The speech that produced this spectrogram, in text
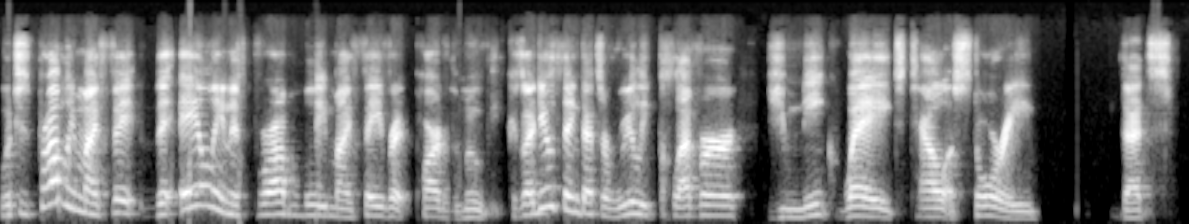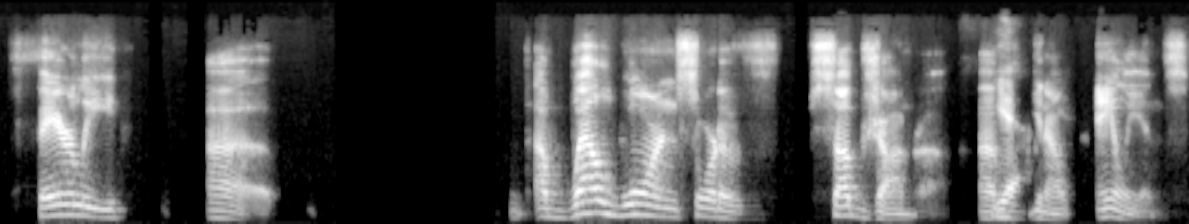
which is probably my favorite. The alien is probably my favorite part of the movie because I do think that's a really clever unique way to tell a story that's fairly uh, a well-worn sort of subgenre of yeah. you know aliens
